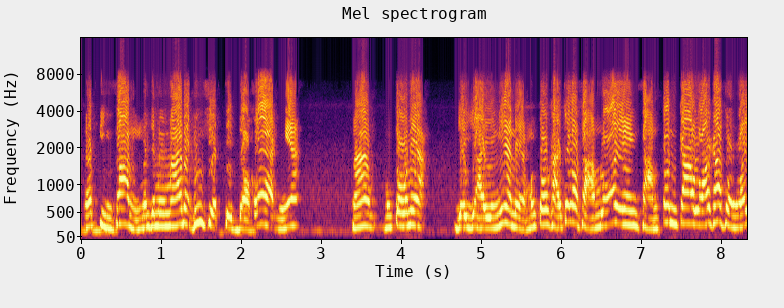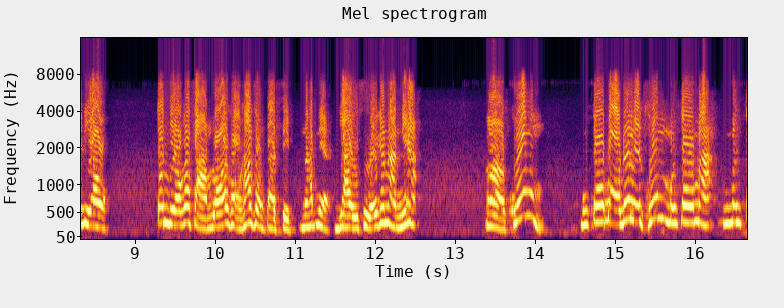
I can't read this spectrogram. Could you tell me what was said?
นะครับกิ่งสั้นมันจะเป็นไม้แบบเพิ่งเสียบติดดอกแรกอย่างเงี้ยนะบางโตเนี่ย ใหญ่ๆอย่างเงี้ยเนี่ยบางโตขายต้นละสามร้อยเองสามต้นเก้าร้อยค่าส่งร้อยเดียว ต้นเดียวก็สามร้อยขอค่าส่งแปดสิบนะครับเนี่ยใหญ่สวยขนาดเนี้ยอ่าคุ้มบางโตบอกได้เลยคุ้มบางโตมาบางโต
